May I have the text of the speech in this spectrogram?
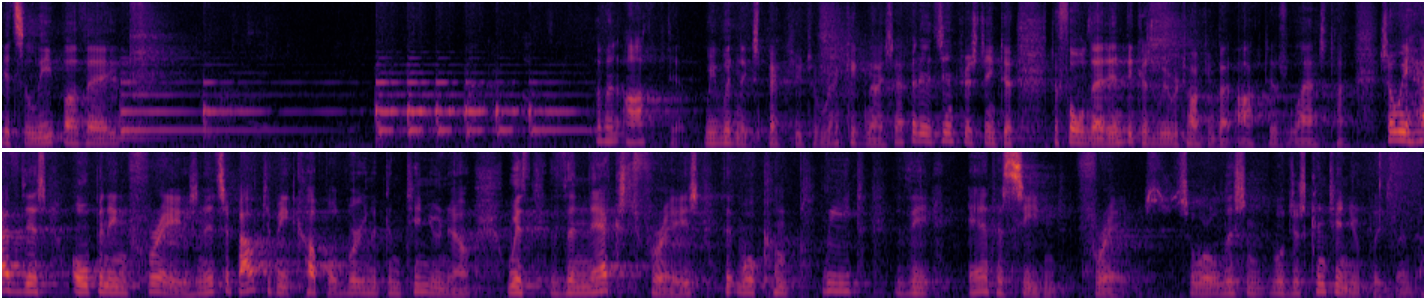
It's a leap of a of an octave. We wouldn't expect you to recognize that, but it's interesting to, to fold that in because we were talking about octaves last time. So we have this opening phrase, and it's about to be coupled. We're going to continue now with the next phrase that will complete the antecedent phrase. So we'll listen, we'll just continue, please, Linda.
